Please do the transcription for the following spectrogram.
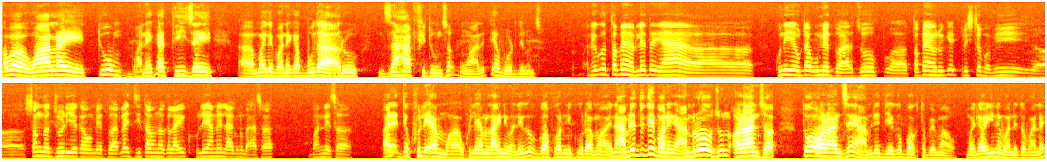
अब उहाँलाई त्यो भनेका ती चाहिँ मैले भनेका बुदाहरू जहाँ फिट हुन्छ उहाँले त्यहाँ भोट दिनुहुन्छ। भनेको तपाईँहरूले त यहाँ कुनै एउटा उम्मेदवार जो तपाईँहरूकै पृष्ठभूमिसँग जोडिएका उम्मेदवारलाई जिताउनको लागि खुलेआमै लाग्नु भएको छ भन्ने छ। होइन त्यो खुलेआम खुलेआम लाग्ने भनेको गफ गर्ने कुरामा होइन। हामीले त त्यही भनेको हाम्रो जुन अडान छ त्यो अडान चाहिँ हामीले दिएको वक्तव्यमा हो। मैले अघि नै भने तपाईँलाई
